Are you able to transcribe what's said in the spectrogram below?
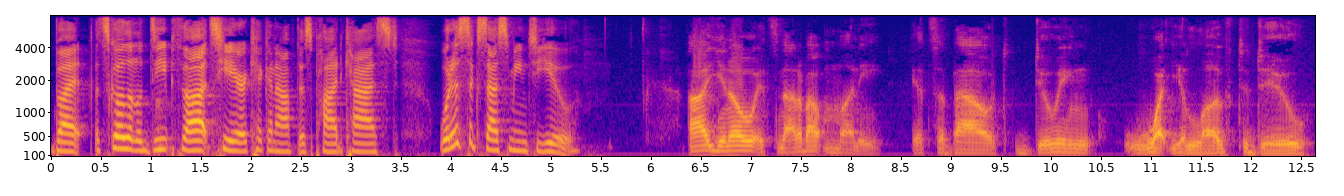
But let's go a little deep thoughts here kicking off this podcast. What does success mean to you? Uh, you know, it's not about money. It's about doing what you love to do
